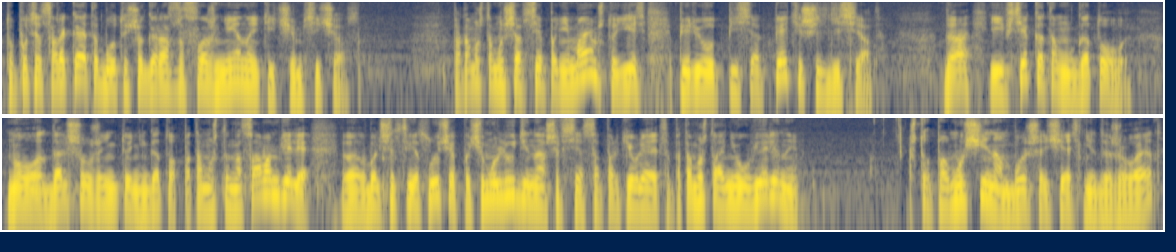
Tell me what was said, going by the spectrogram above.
то после 40 это будет еще гораздо сложнее найти, чем сейчас. Потому что мы сейчас все понимаем, что есть период 55 и 60 да, и все к этому готовы. Но дальше уже никто не готов, потому что на самом деле э, в большинстве случаев, почему люди наши все сопротивляются? Потому что они уверены, что по мужчинам большая часть не доживает.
